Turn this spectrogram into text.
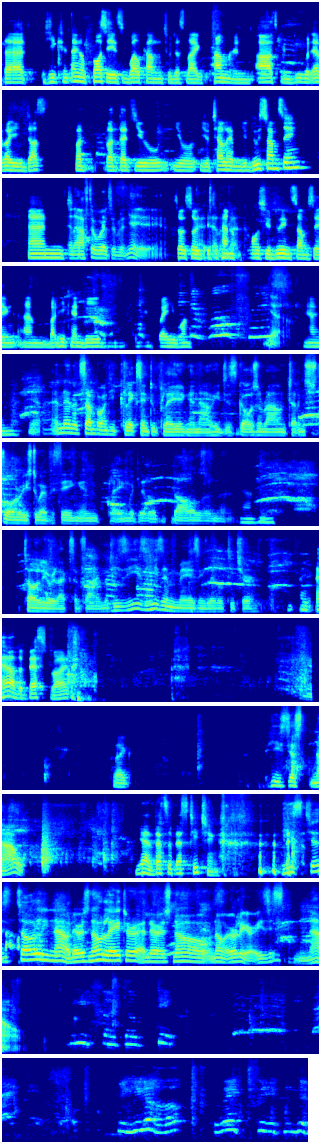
that he can and of course he is welcome to just like come and ask and do whatever he does but but that you you you tell him you do something and And afterwards, yeah, yeah, yeah. so so yeah, it's a kind of that. you're doing something um but he can be where he wants Yeah. yeah Yeah, and then at some point he clicks into playing, and now he just goes around telling stories to everything and playing with little dolls and uh, yeah, totally relaxed and fine. But he's he's he's an amazing little teacher. They are the best right Like he's just now. yeah that's the best teaching He's just totally now. There is no later and there is no no earlier. He's just now.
